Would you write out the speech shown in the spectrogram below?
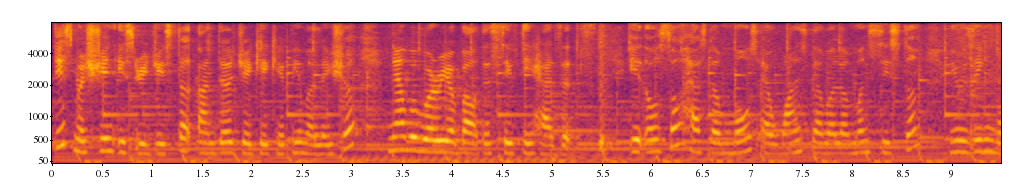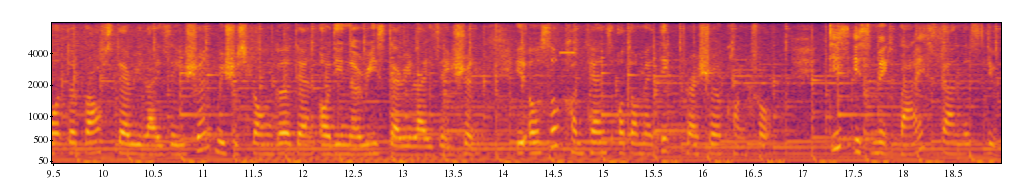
This machine is registered under JKKP Malaysia, never worry about the safety hazards. It also has the most advanced development system using water bath sterilization which is stronger than ordinary sterilization. It also contains automatic pressure control. This is made by stainless steel.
